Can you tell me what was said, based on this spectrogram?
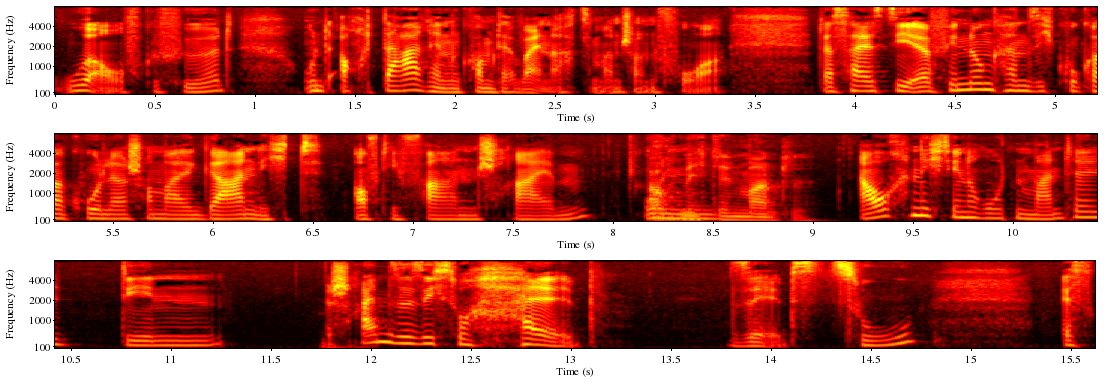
uraufgeführt und auch darin kommt der Weihnachtsmann schon vor. Das heißt, die Erfindung kann sich Coca-Cola schon mal gar nicht auf die Fahnen schreiben. Auch Und nicht den Mantel. Auch nicht den roten Mantel, den schreiben sie sich so halb selbst zu. Es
